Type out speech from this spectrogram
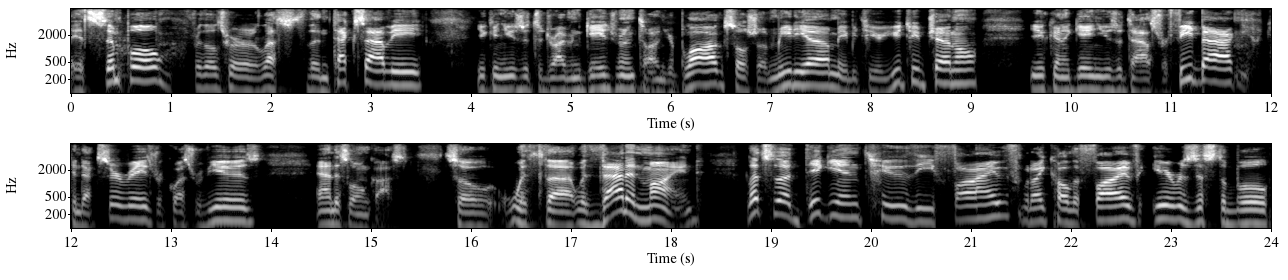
it's simple for those who are less than tech savvy. You can use it to drive engagement on your blog, social media, maybe to your YouTube channel. You can again use it to ask for feedback, conduct surveys, request reviews, and it's low in cost. So with uh, with that in mind, let's uh, dig into the five what I call the five irresistible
